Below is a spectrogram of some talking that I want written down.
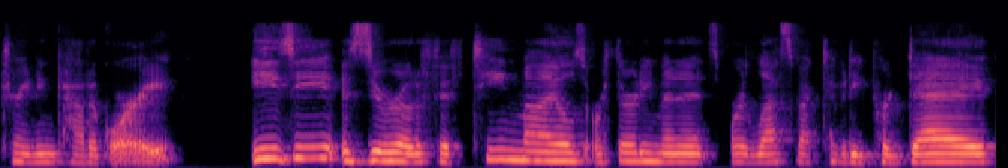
training category. Easy is zero to 15 miles or 30 minutes or less of activity per day.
